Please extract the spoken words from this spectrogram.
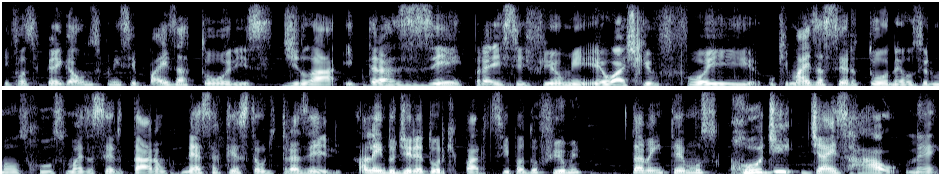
e você pegar um dos principais atores de lá e trazer para esse filme, eu acho que foi o que mais acertou, né, os irmãos russos mais acertaram nessa questão de trazer ele. Além do diretor que participa do filme, também temos Rudy Jaishal, né?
